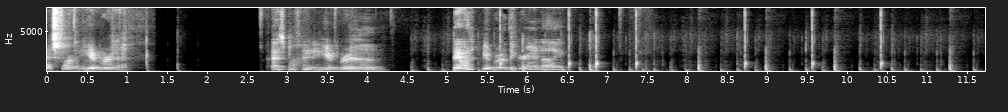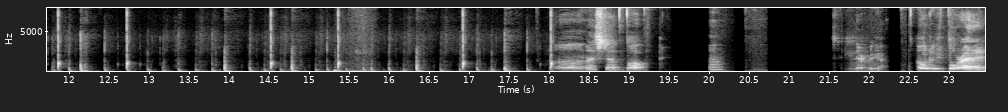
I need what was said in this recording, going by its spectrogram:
just wanted to get rid of. I just wanted to get rid of. They want to get rid of the granite. Oh, messed up. Whoa. Oh. I'll do four at a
